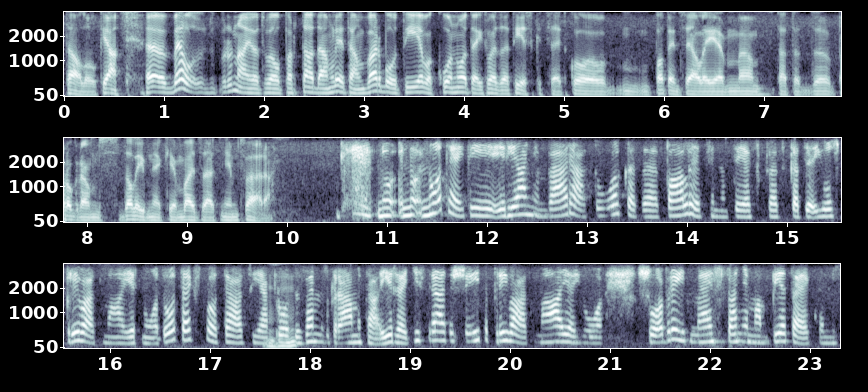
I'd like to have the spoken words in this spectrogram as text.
tālūk. Jā. Uh, vēl runājot vēl par tādām lietām, varbūt Ieva, ko noteikti vajadzētu ieskicēt, ko mm, potenciālajiem uh, tātad, programmas dalībniekiem vajadzētu ņemt vērā. Nu, nu, noteikti ir jāņem vērā to, ka uh, pārliecināties, ka kad jūsu privāta māja ir nodota eksploatācijā, mm -hmm. proti, zemes grāmatā ir reģistrēta šī privāta māja, jo šobrīd mēs saņemam pieteikumus,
